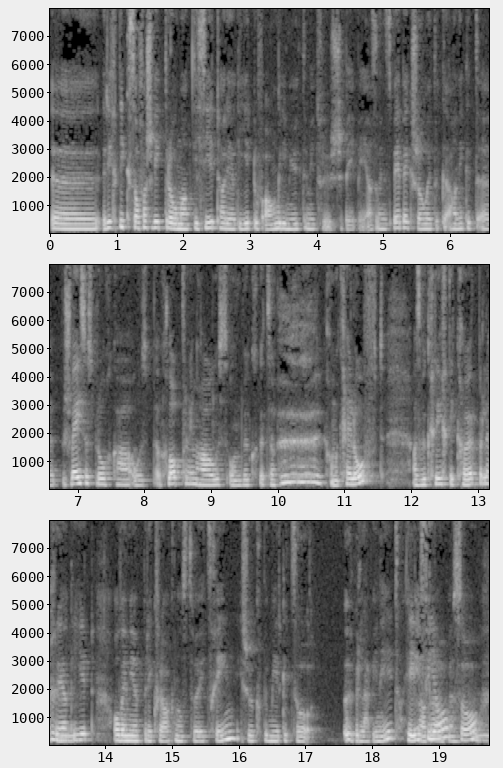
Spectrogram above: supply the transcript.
äh, richtig so fast wie traumatisiert habe reagiert auf andere Mütter mit frischen Baby. Also wenn das Baby geschaut hat, hatte ich einen äh, Schweißausbruch, ein Klopfen im Hals und wirklich so, ich komme keine Luft. Also wirklich richtig körperlich mhm. reagiert. Auch wenn mich jemand gefragt hat, noch ein zweites Kind, ist wirklich bei mir so, überlebe ich nicht, hilfe ja. So. Mhm.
